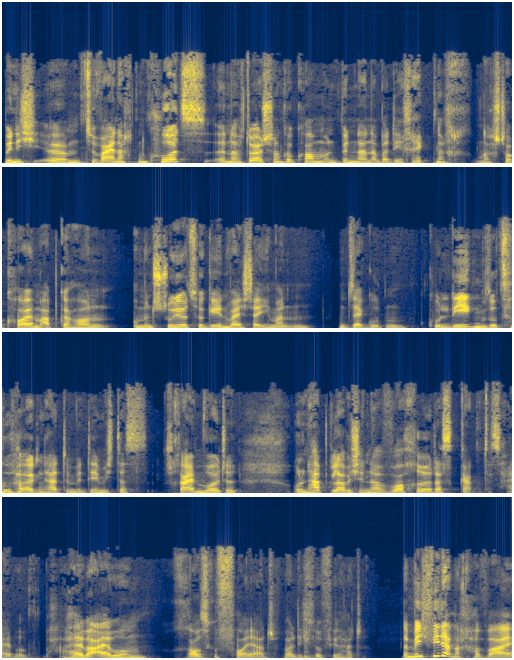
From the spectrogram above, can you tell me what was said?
bin ich ähm, zu Weihnachten kurz äh, nach Deutschland gekommen und bin dann aber direkt nach, nach Stockholm abgehauen, um ins Studio zu gehen, weil ich da jemanden, einen sehr guten Kollegen sozusagen hatte, mit dem ich das schreiben wollte. Und habe, glaube ich, in einer Woche das, das halbe, halbe Album rausgefeuert, weil ich so viel hatte. Dann bin ich wieder nach Hawaii,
